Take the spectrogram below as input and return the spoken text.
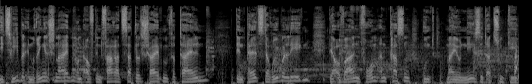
Die Zwiebel in Ringe schneiden und auf den Fahrradsattelscheiben verteilen. Den Pelz darüber legen, der ovalen Form anpassen und Mayonnaise dazugeben.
